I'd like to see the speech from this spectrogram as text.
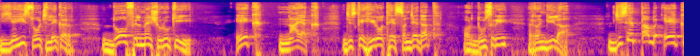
यही सोच लेकर दो फ़िल्में शुरू की। एक नायक, जिसके हीरो थे संजय दत्त, और दूसरी रंगीला, जिसे तब एक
